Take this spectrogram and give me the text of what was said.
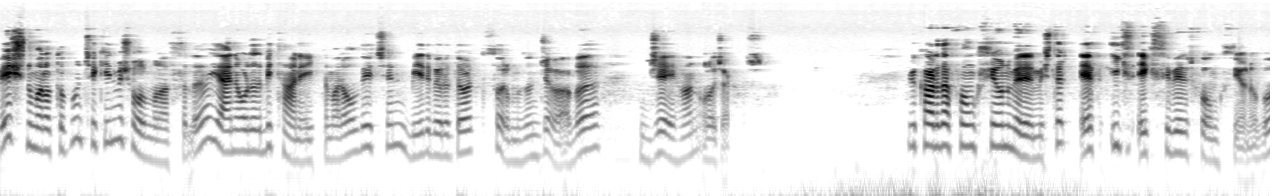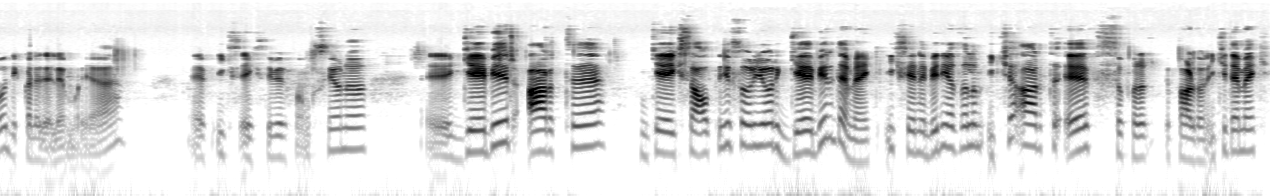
5 numaralı topun çekilmiş olma olasılığı. Yani orada da bir tane ihtimal olduğu için 1 bölü 4 sorumuzun cevabı Ceyhan olacaktır. Yukarıda fonksiyon verilmiştir. fx eksi 1 fonksiyonu bu. Dikkat edelim buraya. fx eksi 1 fonksiyonu. E, g1 artı g eksi 6'yı soruyor. g1 demek. x yerine 1 yazalım. 2 artı f 0 pardon 2 demek.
